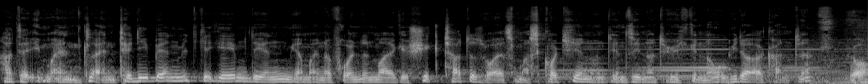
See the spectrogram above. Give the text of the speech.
hat er ihm einen kleinen Teddybären mitgegeben, den mir meine Freundin mal geschickt hatte, so als Maskottchen und den sie natürlich genau wiedererkannte. Ja,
